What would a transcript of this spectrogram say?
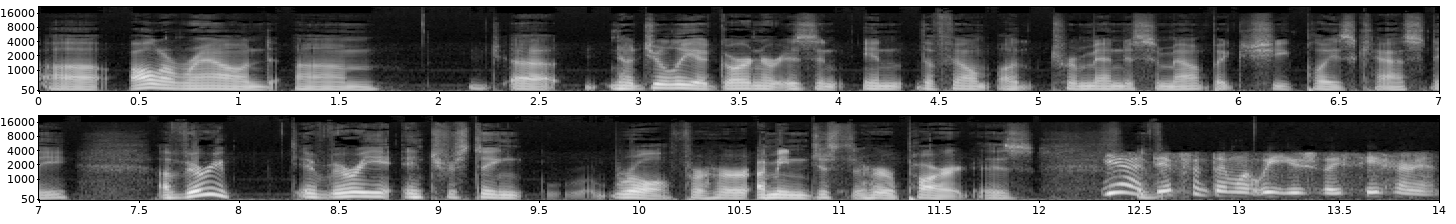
uh, all around. Um, uh, now, Julia Garner isn't in the film a tremendous amount, but she plays Cassidy. A very a very interesting role for her. I mean, just her part is Yeah, different than what we usually see her in.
